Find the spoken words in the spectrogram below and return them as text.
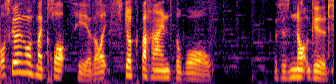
What's going on with my clots here? They're like stuck behind the wall. This is not good.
